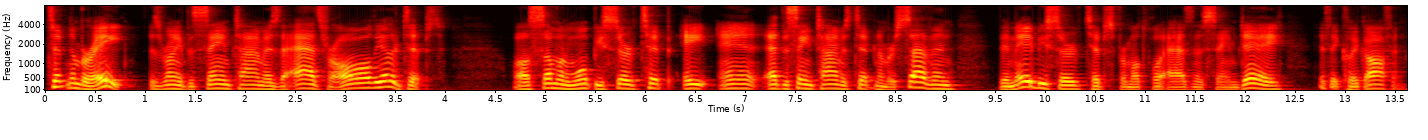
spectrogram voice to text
Tip number eight is running at the same time as the ads for all the other tips. While someone won't be served tip 8 and at the same time as tip number 7, they may be served tips for multiple ads in the same day if they click often.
